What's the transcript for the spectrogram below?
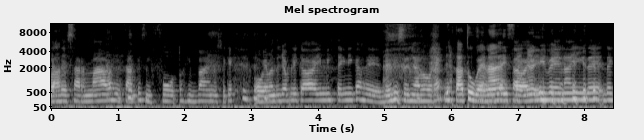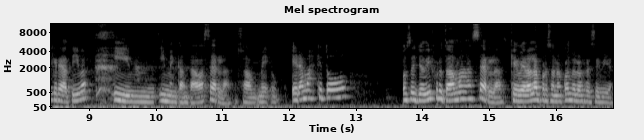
las desarmabas y estaban que si fotos y va no sé qué. Obviamente yo aplicaba ahí mis técnicas de, de diseñadora. Ya estaba tu O sea, vena ya de estaba ahí mi vena ahí de, de creativa y, y me encantaba hacerlas. O sea, me- era más que todo, o sea, yo disfrutaba más hacerlas que ver a la persona cuando los recibía.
